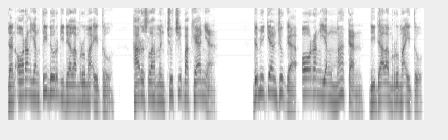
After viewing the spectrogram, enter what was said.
dan orang yang tidur di dalam rumah itu haruslah mencuci pakaiannya. Demikian juga orang yang makan di dalam rumah itu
